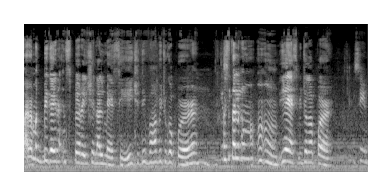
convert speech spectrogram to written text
para magbigay ng inspirational message, di ba, Bijogapur? Kasi talagang, mm yes, Bijogapur. Kasi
